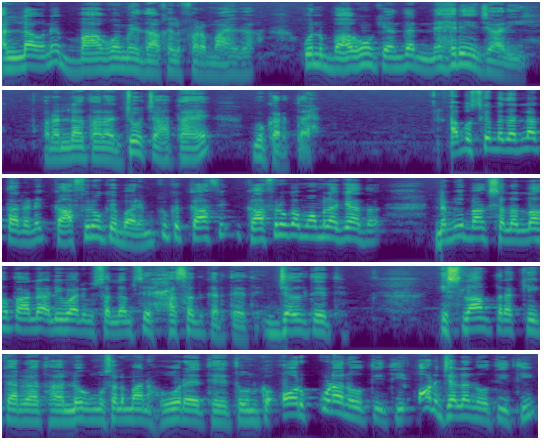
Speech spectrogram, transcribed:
अल्लाह उन्हें बागों में दाखिल फरमाएगा उन बागों के अंदर नहरें जारी हैं और अल्लाह ताला जो चाहता है वो करता है। अब उसके बाद अल्लाह ताला ने काफिरों के बारे में, क्योंकि काफि, काफिरों का मामला क्या था? नबी पाक सल्लल्लाहु अलैहि वसल्लम से हसद करते थे, जलते थे। इस्लाम तरक्की कर रहा था, लोग मुसलमान हो रहे थे तो उनको और कुड़न होती थी, और जलन होती थी।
